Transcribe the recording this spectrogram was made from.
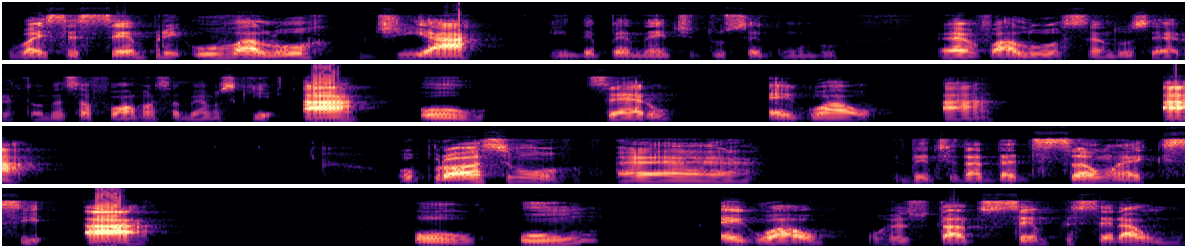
vai ser sempre o valor de A, independente do segundo é, valor sendo zero. Então, dessa forma, sabemos que A ou 0 é igual a A. O próximo é, identidade da adição é que se A ou 1 é igual, o resultado sempre será 1.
